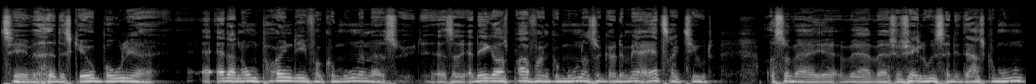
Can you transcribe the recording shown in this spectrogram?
til hvad hedder det, skæve boliger, er, der nogen point i for kommunerne at søge det? Altså, er det ikke også bare for en kommune, at så gør det mere attraktivt, og så være, være, være socialt udsat i deres kommune?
